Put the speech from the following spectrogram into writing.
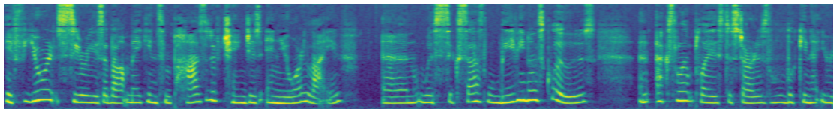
if you're serious about making some positive changes in your life, and with success leaving us clues, an excellent place to start is looking at your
